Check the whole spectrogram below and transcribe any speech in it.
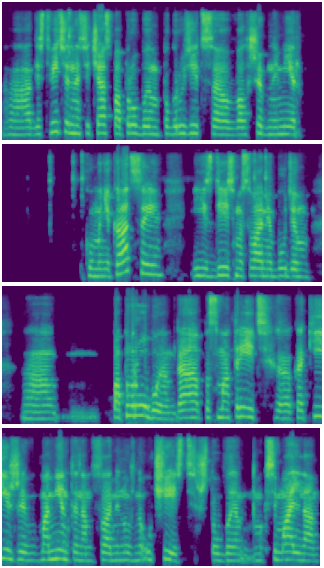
а, действительно сейчас попробуем погрузиться в волшебный мир коммуникации. И здесь мы с вами будем а, попробуем да, посмотреть, э, какие же моменты нам с вами нужно учесть, чтобы максимально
